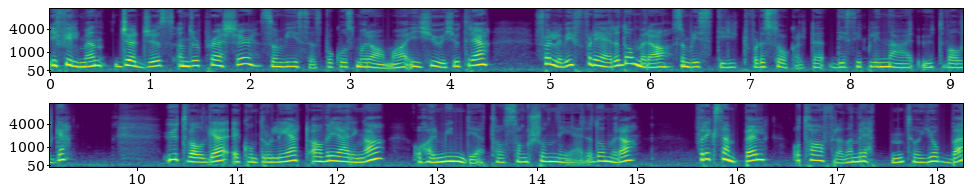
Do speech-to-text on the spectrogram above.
I filmen 'Judges Under Pressure', som vises på Kosmorama i 2023, følger vi flere dommere som blir stilt for det såkalte disiplinærutvalget. Utvalget er kontrollert av regjeringa og har myndighet til å sanksjonere dommere F.eks. å ta fra dem retten til å jobbe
